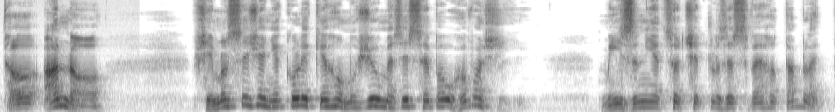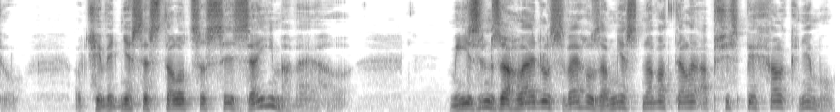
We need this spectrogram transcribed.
To ano. Všiml se, že několik jeho mužů mezi sebou hovoří. Mízn něco četl ze svého tabletu. Očividně se stalo cosi zajímavého. Mízn zahlédl svého zaměstnavatele a přispěchal k němu.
